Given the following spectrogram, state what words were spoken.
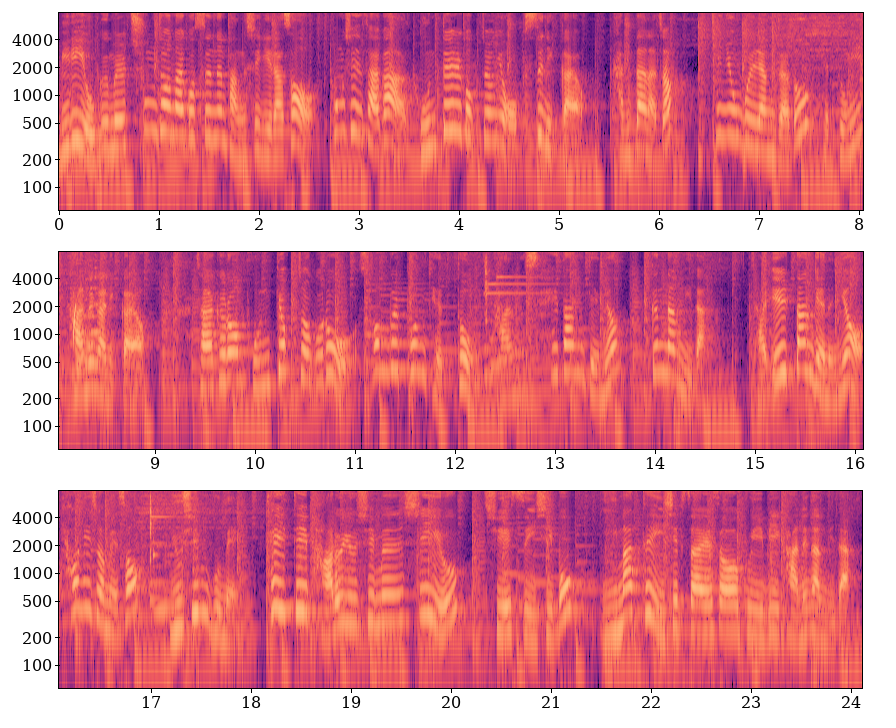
미리 요금을 충전하고 쓰는 방식이라서 통신사가 돈 뗄 걱정이 없으니까요. 간단하죠? 신용 불량자도 개통이 가능하니까요. 자, 그럼 본격적으로 선불폰 개통 단 세단계면 끝납니다. 자, 1단계는요, 편의점에서 유심 구매. KT 바로 유심은 CU, GS25, 이마트24에서 구입이 가능합니다.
